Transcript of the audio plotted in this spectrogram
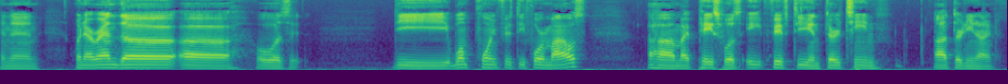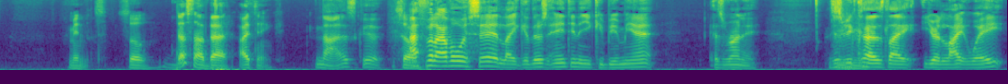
And then when I ran the uh what was it? The 1.54 miles. Uh, my pace was 8:50 and 13 uh 39 minutes. So that's not bad, I think. nah, that's good. So I feel like I've always said like if there's anything that you could beat me at, it's running. Just Mhm. because like you're lightweight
